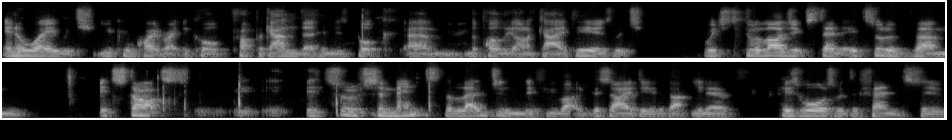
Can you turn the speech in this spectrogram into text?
in a way which you can quite rightly call propaganda in his book um, Napoleonic Ideas, which which to a large extent it sort of um, it starts it, it, sort of cements the legend, if you like, this idea that you know his wars were defensive.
